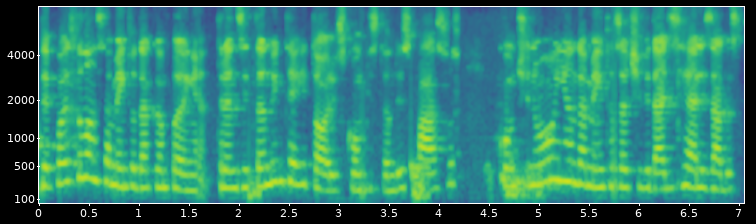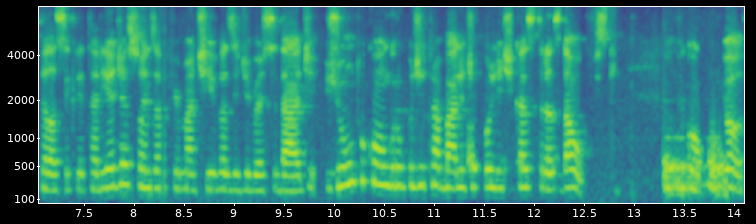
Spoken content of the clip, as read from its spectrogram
Depois do lançamento da campanha Transitando em Territórios, Conquistando Espaços, continuam em andamento as atividades realizadas pela Secretaria de Ações Afirmativas e Diversidade, junto com o Grupo de Trabalho de Políticas Trans da UFSC. Ficou curioso?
